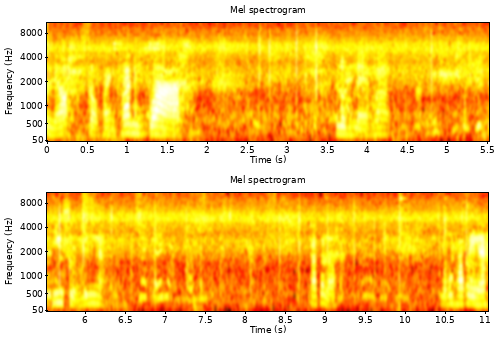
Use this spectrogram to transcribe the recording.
นขั้นแล้วสองพันขั้นกว่า ลมแรงมาก ยิ่งสูงยิ่งหนักพักกันเหรอ เราต้องพักเองนะ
